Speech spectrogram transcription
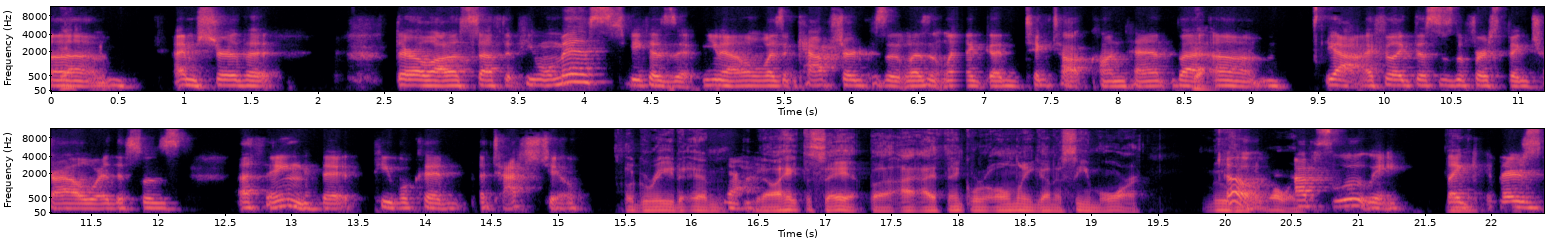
Um, I'm sure that there are a lot of stuff that people missed because it, you know, wasn't captured because it wasn't like good TikTok content. But yeah. um, yeah, I feel like this is the first big trial where this was a thing that people could attach to. Agreed. And yeah. you know, I hate to say it, but I, I think we're only going to see more. oh, forward. absolutely. Like there's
